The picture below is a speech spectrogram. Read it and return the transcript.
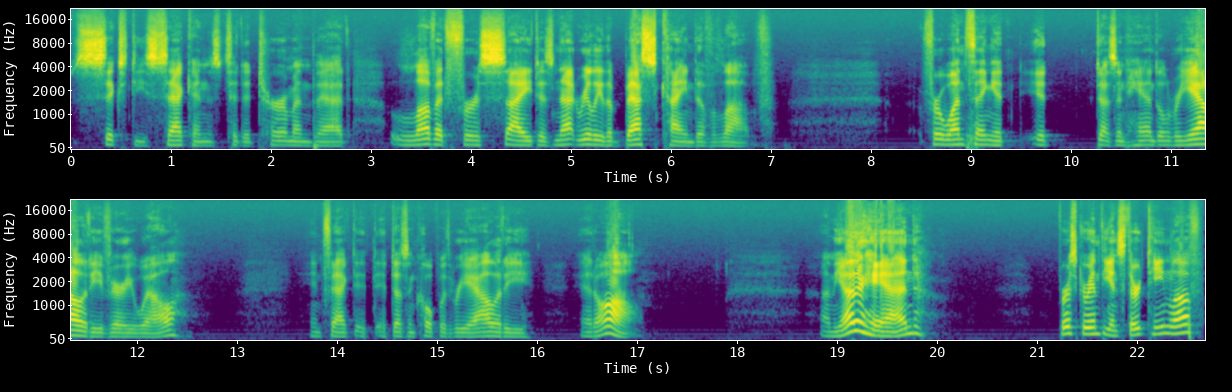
60 seconds to determine that love at first sight is not really the best kind of love. For one thing, it, it doesn't handle reality very well. In fact, it, it doesn't cope with reality at all. On the other hand, 1 Corinthians 13 love,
